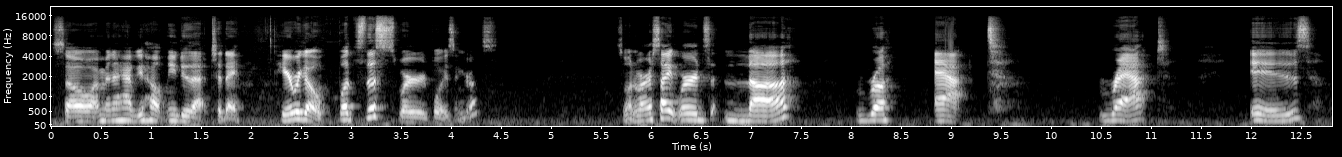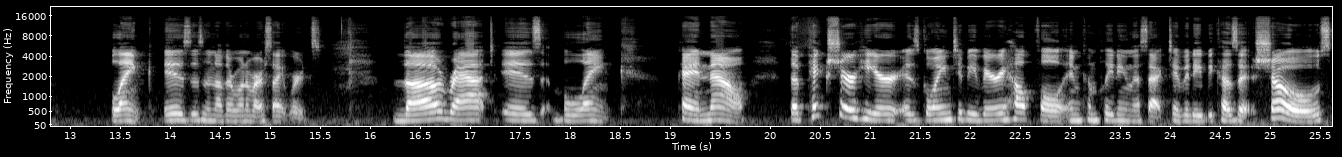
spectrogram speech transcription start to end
So I'm going to have you help me do that today. Here we go. What's this word, boys and girls? It's one of our sight words. The, r, at, rat, is blank. Is is another one of our sight words. The rat is blank. Okay, now the picture here is going to be very helpful in completing this activity because it shows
